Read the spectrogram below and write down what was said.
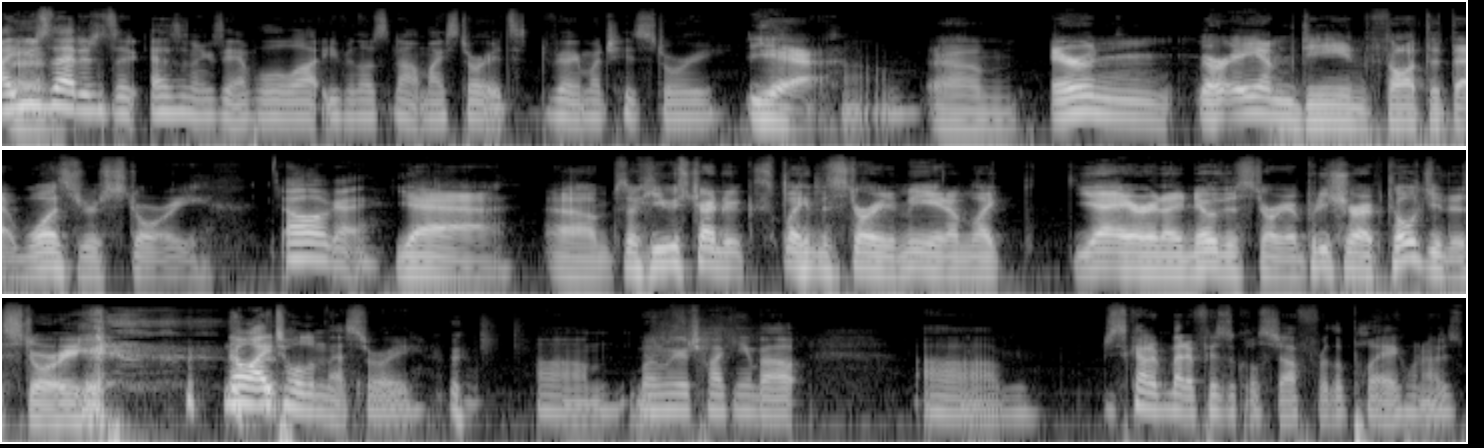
I use Uh, that as, a, as an example a lot, even though it's not my story. It's very much his story. Yeah. Um, Um, Aaron or AM Dean thought that that was your story. Oh, okay. Yeah. Um, so he was trying to explain the story to me, and I'm like, "Yeah, Aaron, I know this story. I'm pretty sure I've told you this story." No, I told him that story um, when we were talking about um, just kind of metaphysical stuff for the play when I was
